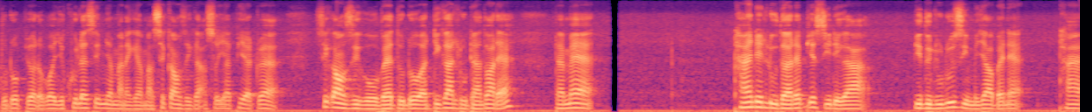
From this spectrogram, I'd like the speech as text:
သူတို့ပြောတယ်ပေါ့ယခုလက်ရှိမြန်မာနိုင်ငံမှာစစ်ကောင်စီကအစိုးရဖြစ်တဲ့အတွက်စစ်ကောင်စီကိုပဲသူတို့အဓိကလူတန်းသွားတယ်ဒါပေမဲ့ထိုင်းတွေလူသားတဲ့ပစ္စည်းတွေကပြည်သူလူထုစီမရောက်ပဲနဲ့ထို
